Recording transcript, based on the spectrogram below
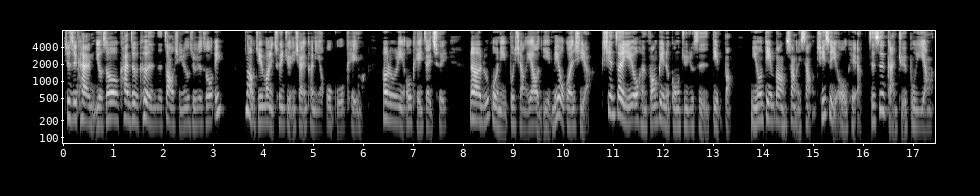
就是看有时候看这个客人的造型，就觉得说，哎，那我今天帮你吹卷一下，看你要 O 不 OK 嘛？那如果你 OK 再吹，那如果你不想要也没有关系啦。现在也有很方便的工具，就是电棒。你用电棒上一上，其实也 OK 啊，只是感觉不一样啊。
